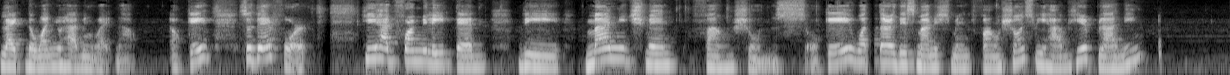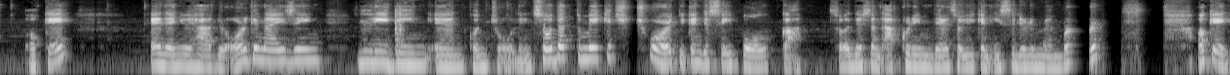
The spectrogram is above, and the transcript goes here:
like the one you're having right now. Okay, so therefore, he had formulated the management functions. Okay, what are these management functions? We have here planning. Okay, and then you have your organizing, leading, and controlling. So that to make it short, you can just say POLCA. So there's an acronym there so you can easily remember. Okay,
